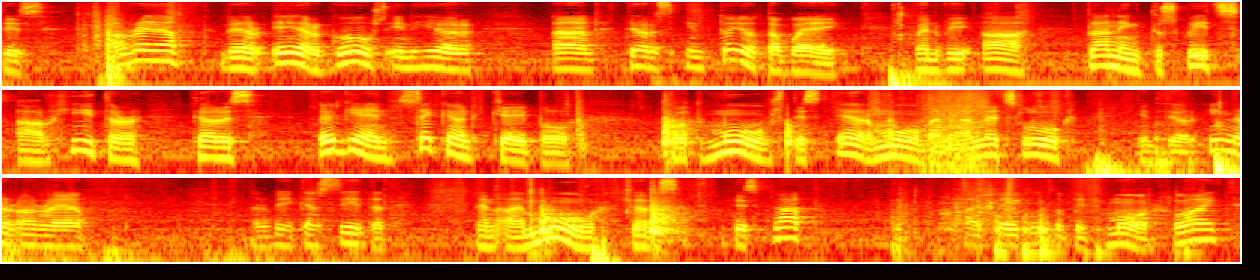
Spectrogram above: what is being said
this area where air goes in here and there is in Toyota way when we are planning to switch our heater there is again second cable. What moves this air movement? And let's look in their inner area. And we can see that when I move there's this flap. I take a little bit more light.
